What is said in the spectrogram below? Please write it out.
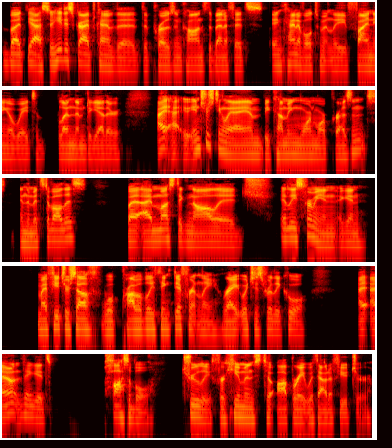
but yeah. So he describes kind of the the pros and cons, the benefits, and kind of ultimately finding a way to blend them together. I, I interestingly, I am becoming more and more present in the midst of all this, but I must acknowledge, at least for me, and again, my future self will probably think differently, right? Which is really cool. I, I don't think it's possible, truly, for humans to operate without a future.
